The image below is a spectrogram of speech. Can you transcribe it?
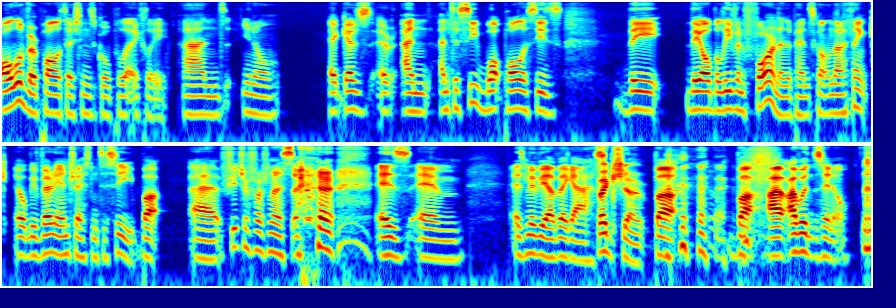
all of our politicians go politically, and you know, it gives er, and and to see what policies they they all believe in for an independent Scotland. And I think it will be very interesting to see. But uh, future first minister is um is maybe a big ass. Big shout. but but I, I wouldn't say no.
